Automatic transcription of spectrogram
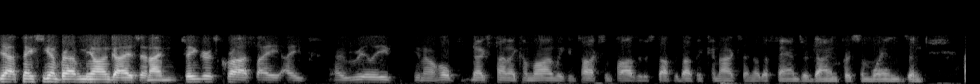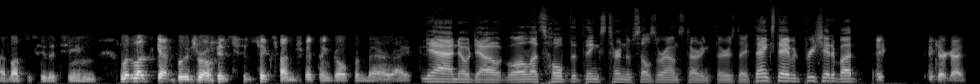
Yeah, thanks again for having me on, guys. And I'm fingers crossed. I, I I really, you know, hope next time I come on we can talk some positive stuff about the Canucks. I know the fans are dying for some wins, and I'd love to see the team. Let, us get Boudreau his 600th and go from there, right? Yeah, no doubt. Well, let's hope that things turn themselves around starting Thursday. Thanks, David. Appreciate it, bud. Take, take care, guys.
